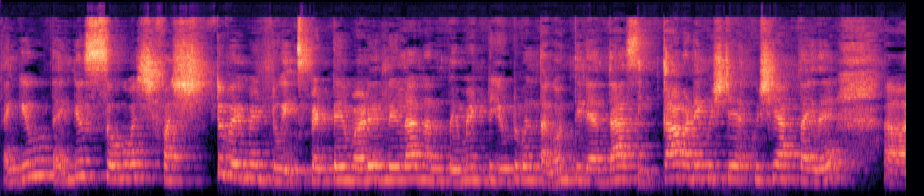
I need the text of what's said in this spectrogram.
Thank you thank you so much first payment ಎಕ್ಸ್ಪೆಕ್ಟೇ ಮಾಡಿರಲಿಲ್ಲ. ನಾನು ಪೇಮೆಂಟ್ ಯೂಟ್ಯೂಬಲ್ಲಿ ತಗೊತೀನಿ ಅಂತ ಸಿಕ್ಕಾಪಟ್ಟೆ ಖುಷಿ ಖುಷಿ ಆಗ್ತಾ ಇದೆ. ಆ,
